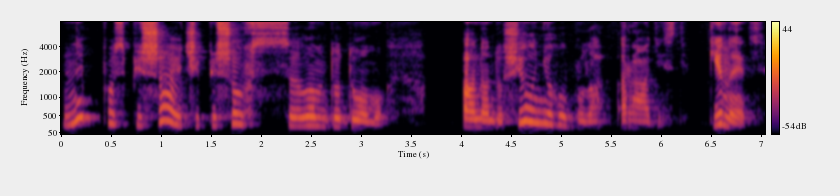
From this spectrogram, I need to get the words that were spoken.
не поспішаючи, пішов селом додому, а на душі у нього була радість. Кінець.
